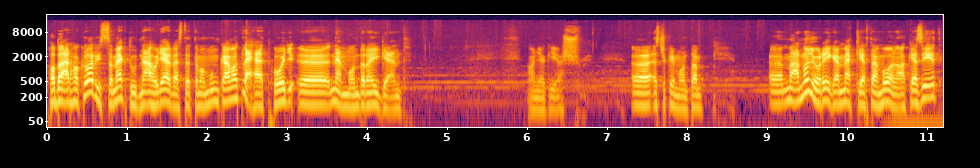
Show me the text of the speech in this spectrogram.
Habár ha Clarissa megtudná, hogy elvesztettem a munkámat, lehet, hogy ö, nem mondana igent. Anyagias. Ö, ezt csak én mondtam. Már nagyon régen megkértem volna a kezét,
